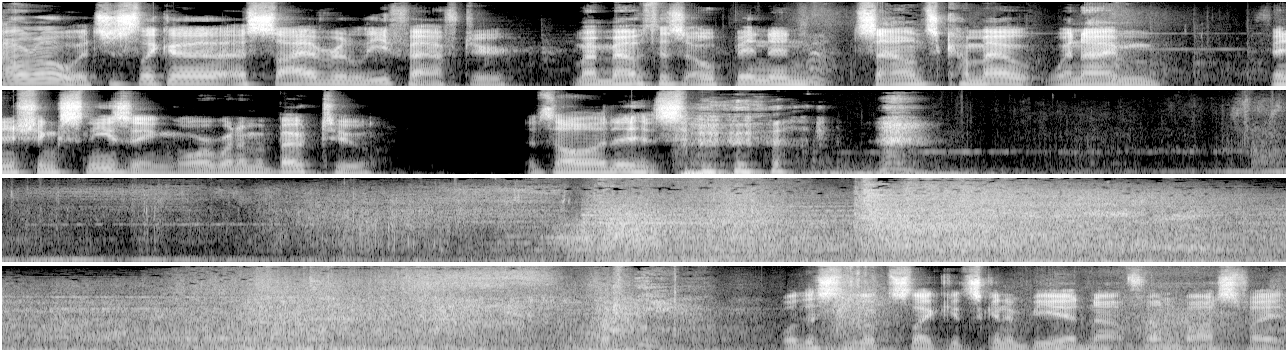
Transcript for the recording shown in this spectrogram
don't know, it's just like a, a sigh of relief after. My mouth is open and sounds come out when I'm finishing sneezing or when I'm about to. That's all it is. well, this looks like it's gonna be a not fun boss fight.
